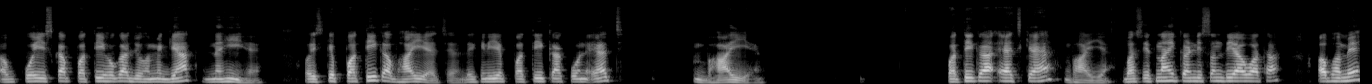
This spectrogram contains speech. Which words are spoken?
अब कोई इसका पति होगा जो हमें ज्ञात नहीं है। और इसके पति का भाई एच है, लेकिन ये पति का कौन एच भाई है। पति का एच क्या है? भाई है। बस इतना ही कंडीशन दिया हुआ था। अब हमें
